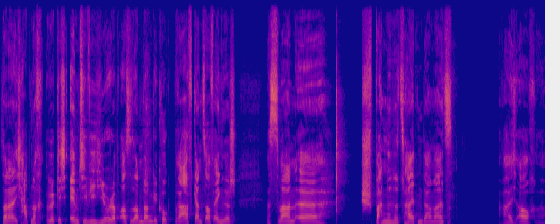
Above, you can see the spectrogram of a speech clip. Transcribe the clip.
sondern ich habe noch wirklich MTV Europe aus London geguckt, brav, ganz auf Englisch. Das waren äh, spannende Zeiten damals. Da war ich auch. Oh.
